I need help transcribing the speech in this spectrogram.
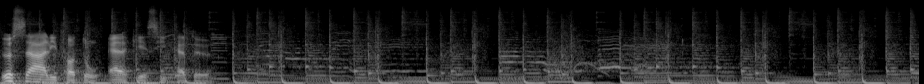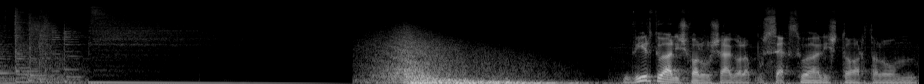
összeállítható, elkészíthető. Virtuális valóság alapú szexuális tartalom,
